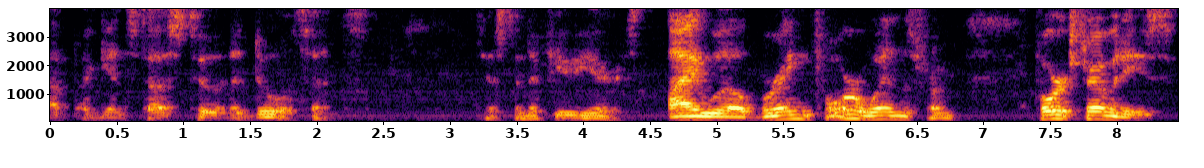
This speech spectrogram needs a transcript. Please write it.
up against us too in a dual sense, just in a few years. I will bring four winds from four extremities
